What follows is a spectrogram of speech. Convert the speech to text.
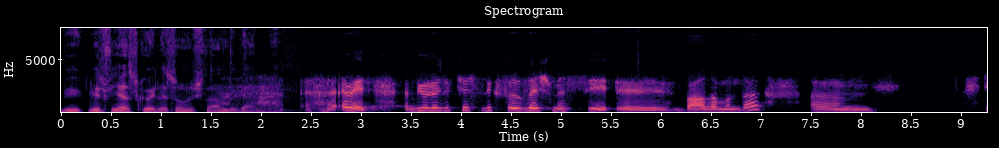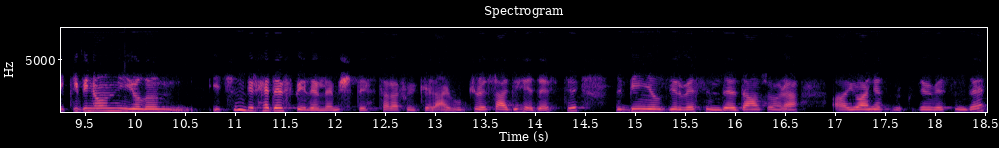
büyük bir fiyasko ile sonuçlandı galiba. Evet, biyolojik çeşitlilik sözleşmesi e, bağlamında e, 2010 yılın için bir hedef belirlemişti taraf ülkeler. Bu küresel bir hedefti. Bin yıl zirvesinde daha sonra Johannesburg zirvesinde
